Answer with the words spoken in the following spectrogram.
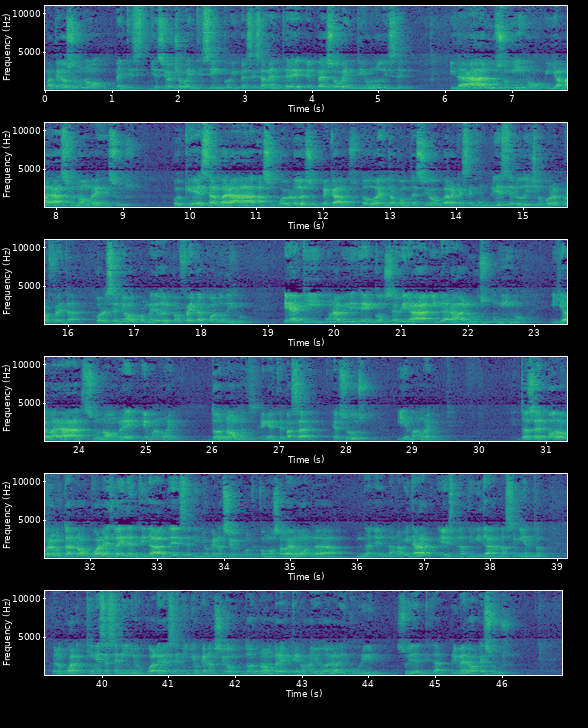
Mateo 1, 18, 25 y precisamente el verso 21 dice, y dará a luz un hijo y llamará su nombre Jesús, porque él salvará a su pueblo de sus pecados. Todo esto aconteció para que se cumpliese lo dicho por el profeta, por el Señor, por medio del profeta, cuando dijo, He aquí una virgen concebirá y dará a luz un hijo y llamará su nombre Emanuel. Dos nombres en este pasaje, Jesús y Emanuel. Entonces podemos preguntarnos cuál es la identidad de ese niño que nació, porque como sabemos la, la Navidad es natividad, nacimiento, pero ¿cuál, ¿quién es ese niño? ¿Cuál es ese niño que nació? Dos nombres que nos ayudan a descubrir su identidad. Primero Jesús.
